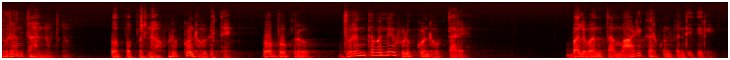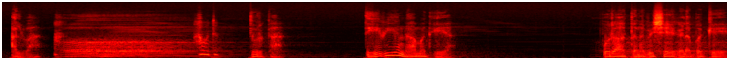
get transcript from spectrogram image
ದುರಂತ ಅನ್ನೋದು ಒಬ್ಬೊಬ್ಬರನ್ನ ಹುಡುಕೊಂಡು ಹೋಗುತ್ತೆ. ಒಬ್ಬೊಬ್ರು ದುರಂತವನ್ನೇ ಹುಡುಕೊಂಡು ಹೋಗ್ತಾರೆ. ಬಲವಂತ ಮಾಡಿ ಕರ್ಕೊಂಡು ಬಂದಿದ್ದೀರಿ ಅಲ್ವಾ? ಹೌದು. ದುರ್ಗಾ ದೇವಿಯ ನಾಮಧೇಯ. ಪುರಾತನ ವಿಷಯಗಳ ಬಗ್ಗೆ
